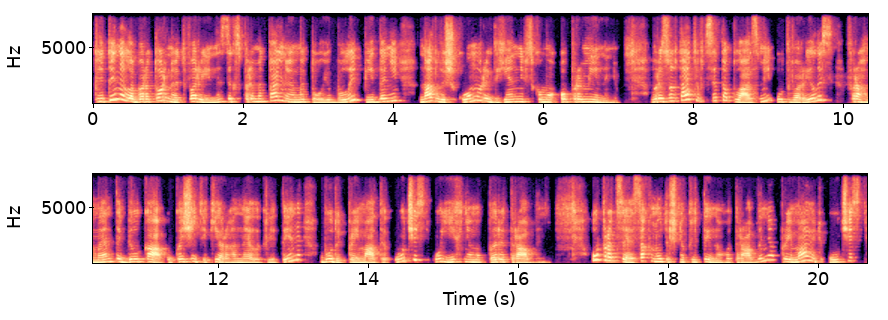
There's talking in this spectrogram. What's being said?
Клітини лабораторної тварини з експериментальною метою були піддані надлишкому рентгенівському опроміненню. В результаті в цитоплазмі утворились фрагменти білка. Укажіть, які органели клітини будуть приймати участь у їхньому перетравленні. У процесах внутрішньоклітинного травлення приймають участь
